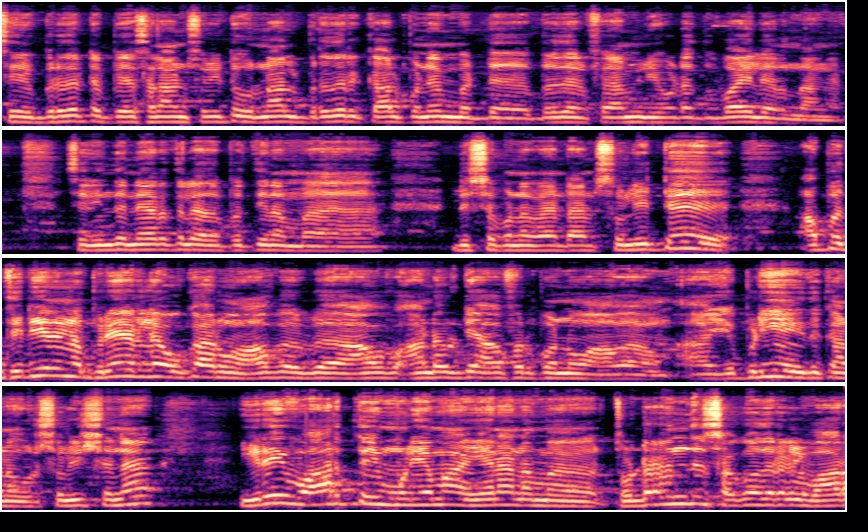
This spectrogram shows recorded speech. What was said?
சரி பிரதர்கிட்ட பேசலாம்னு சொல்லிட்டு ஒரு நாள் பிரதர் கால் பண்ணேன் பட் பிரதர் ஃபேமிலியோட துபாயில் இருந்தாங்க. சரி இந்த நேரத்தில் அதை பற்றி நம்ம டிஸ்டர்ப் பண்ண வேண்டாம்னு சொல்லிட்டு அப்போ திடீர்னு நான் ப்ரேயரில் உட்காருவோம். ஆஃபர் ஆஃபர் பண்ணுவோம். எப்படியும் இதுக்கான ஒரு சொல்யூஷனை இறை வார்த்தை மூலியமா ஏன்னா நம்ம தொடர்ந்து சகோதரர்கள் வார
